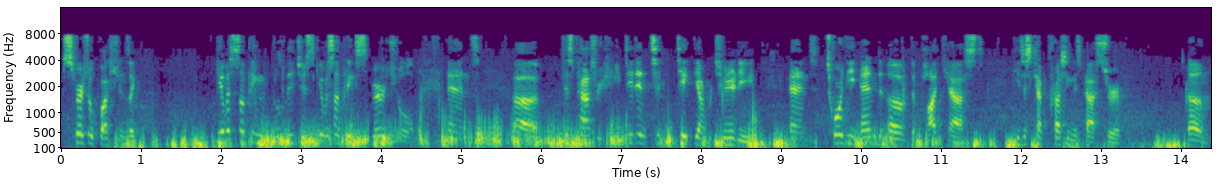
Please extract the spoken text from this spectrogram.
spiritual questions like, "Give us something religious, give us something spiritual." And uh, this pastor, he didn't t- take the opportunity, and toward the end of the podcast, he just kept pressing this pastor. Um,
